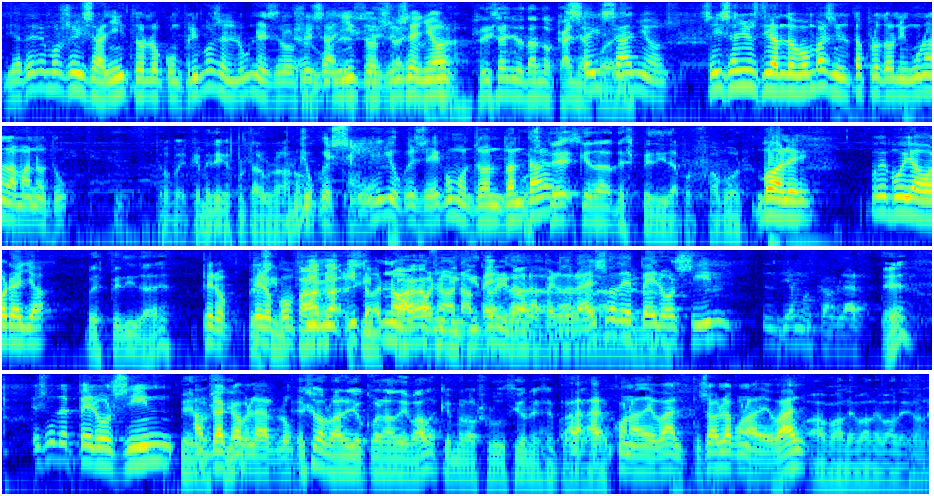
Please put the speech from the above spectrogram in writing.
Ya tenemos seis añitos, lo cumplimos el lunes, los El seis lunes, añitos, seis sí años señor. ya. Seis años dando caña. Seis por ahí. años. Seis años tirando bombas y no te ha explotado ninguna en la mano tú. Pero Que me tiene que exportar una, ¿no? Yo qué sé, yo qué sé, como son tantas. Usted queda despedida, por favor. Vale, pues voy ahora ya. Despedida, ¿eh? Pero, pero, sin con paga- finiquito. sin No, paga, no, no, ni perdona, nada, perdona. nada, Eso de de nada. pero sin tendríamos que hablar. ¿Eh? Eso de pero sin Pero habrá que hablarlo. Eso hablaré yo con Adeval, que me lo solucione ese Ah, problema. ah, con Adeval, pues habla con Adeval. Ah, vale, vale, vale, vale.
